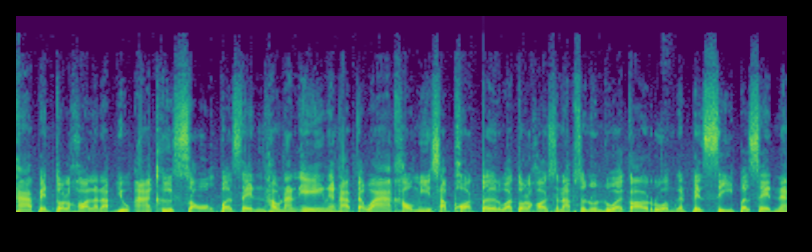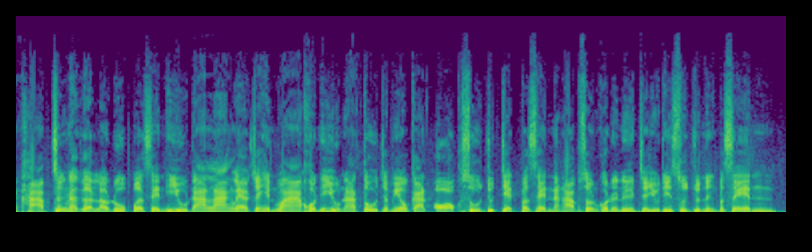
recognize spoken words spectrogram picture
ถ้าเป็นตัวละครระดับ UR คือ 2%เท่านั้นเองนะครับ แต่ว่าเขามีซัพพอร์เตอร์หรือว่าตัวละครสนับสนุนด้วยก็รวมกันเป็น 4%นะครับ ซึ่งถ้าเกิดเราดูเปอร์เซ็นต์ที่อยู่ด้านล่างแล้วจะเห็นว่าคนที่อยู่หน้าตู้จะมีโอกาสออก 0.7%นะครับ ส่วนคนอื่นๆจะอยู่ที่ 0.1%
